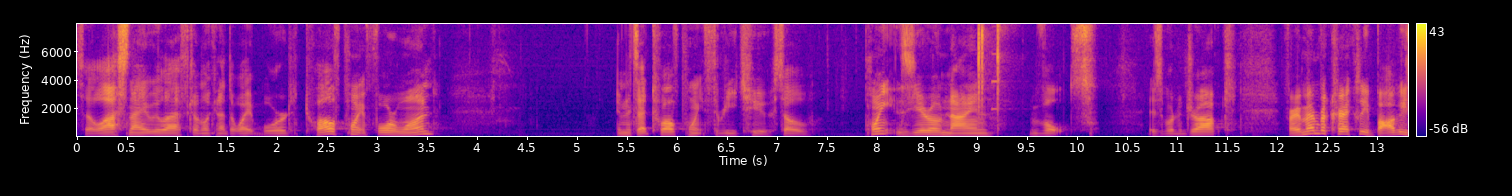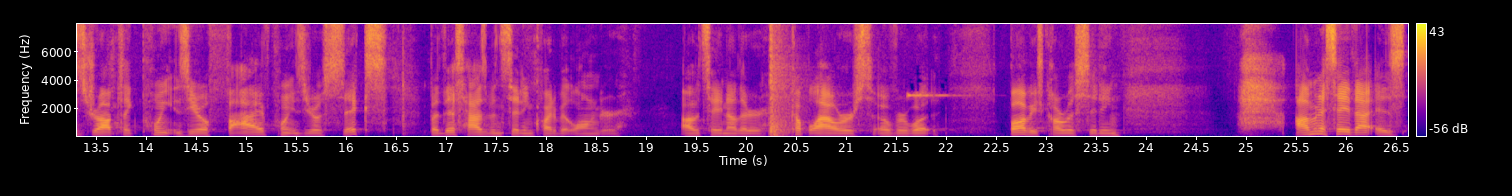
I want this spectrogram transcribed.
So last night we left, I'm looking at the whiteboard, 12.41, and it's at 12.32. So 0.09 volts is what it dropped. If I remember correctly, Bobby's dropped like 0.05, 0.06, but this has been sitting quite a bit longer. I would say another couple hours over what Bobby's car was sitting. I'm gonna say that is,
